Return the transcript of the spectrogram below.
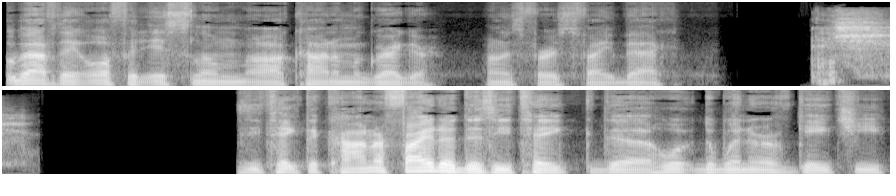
What about if they offered Islam uh, Conor McGregor on his first fight back? Does he take the Conor fight or does he take the the winner of Gaethje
